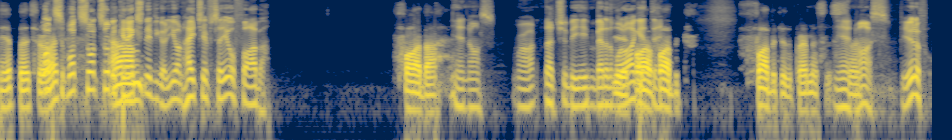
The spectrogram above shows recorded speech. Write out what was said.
yep, that's right. What's what's what sort of Um, connection have you got? Are you on HFC or fibre? Fiber. Yeah, nice. All right, that should be even better than Yeah, what I fiber, get fiber, fiber to the premises. Yeah, so- nice, beautiful.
